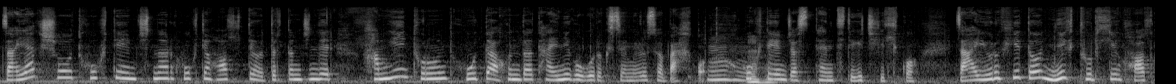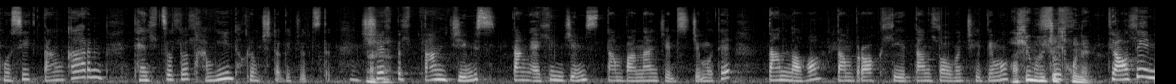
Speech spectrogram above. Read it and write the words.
За яг шууд хүүхдийн эмч нар хүүхдийн хооллолтын удирдамжин дээр хамгийн түрүүнд хүүдээ охиндоо та энийг өгөөрэй гэсэн юм ерөөсөө байхгүй. Хүүхдийн эмч бас танд тэгж хэлэхгүй. За ерөнхийдөө нэг төрлийн хоол хүнсийг дангаар нь танилцуулбал хамгийн тохиромжтой гэж үздэг. Жишээлбэл дан жимс, дан алим жимс, дан банан жимс ч юм уу те дан ногоо, дан брокколи, дан луванч гэдэг юм уу. Олон юм хөлжүүлэх үү нэ? Тий, олон юм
